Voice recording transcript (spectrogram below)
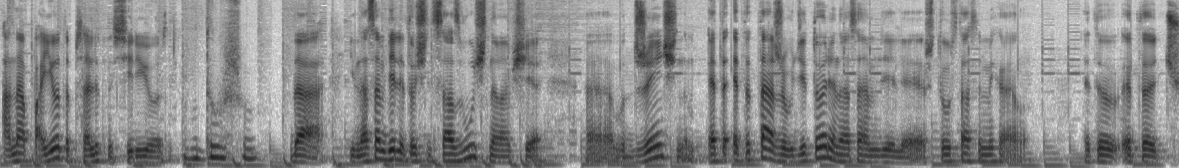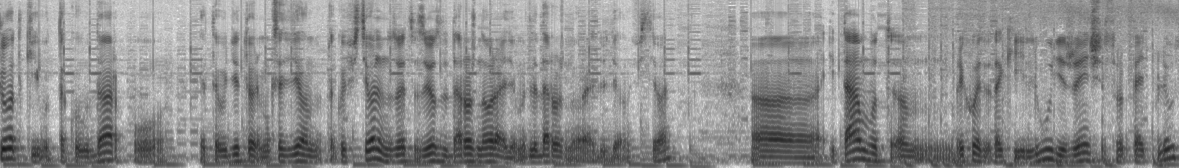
она поет абсолютно серьезно, В душу. Да, и на самом деле это очень созвучно вообще э, вот женщинам. Это это та же аудитория на самом деле, что у Стаса Михайлова. Это это четкий вот такой удар по этой аудитории. Мы, кстати, делаем такой фестиваль, называется «Звезды дорожного радио». Мы для дорожного радио делаем фестиваль. А, И там вот эм, приходят вот такие люди, женщины 45 плюс.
